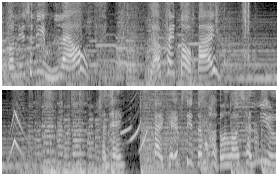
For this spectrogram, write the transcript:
อตอนนี้ฉันอิ่มแล้ว แล้วใครต่อไป ฉันเอง ไก่ KFC เต็มถังกำลังรอฉันอยู่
